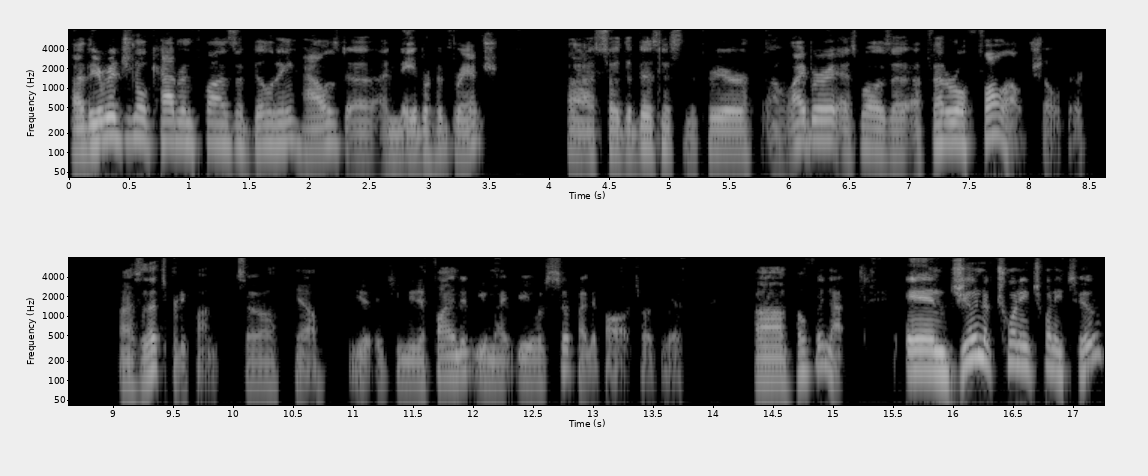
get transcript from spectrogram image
Uh, the original Cadman Plaza building housed a, a neighborhood branch, uh, so the business and the career library, as well as a, a federal fallout shelter. So that's pretty fun. So you know, you, if you need to find it, you might be able to still find a fallout shelter there. Um, hopefully not. In June of 2022,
